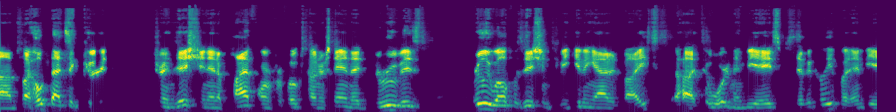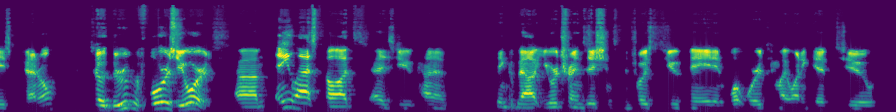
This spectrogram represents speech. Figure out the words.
Um, so I hope that's a good transition and a platform for folks to understand that Dhruv is really well positioned to be giving out advice uh, to Wharton MBAs specifically, but MBAs in general. So Dhruv, the floor is yours. Um, any last thoughts as you kind of think about your transitions and the choices you've made and what words you might want to give to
